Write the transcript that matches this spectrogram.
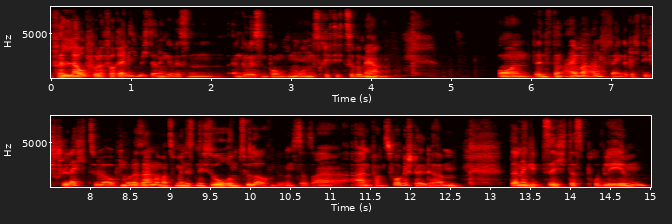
verlaufe oder verrenne ich mich dann in gewissen, in gewissen Punkten, ohne es richtig zu bemerken. Und wenn es dann einmal anfängt, richtig schlecht zu laufen, oder sagen wir mal zumindest nicht so rund zu laufen, wie wir uns das äh, anfangs vorgestellt haben, dann ergibt sich das Problem,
